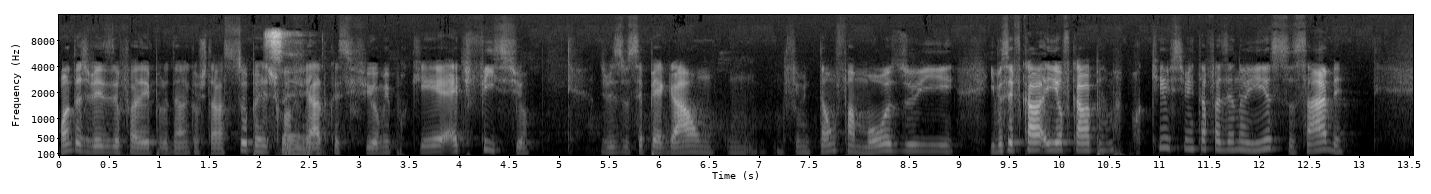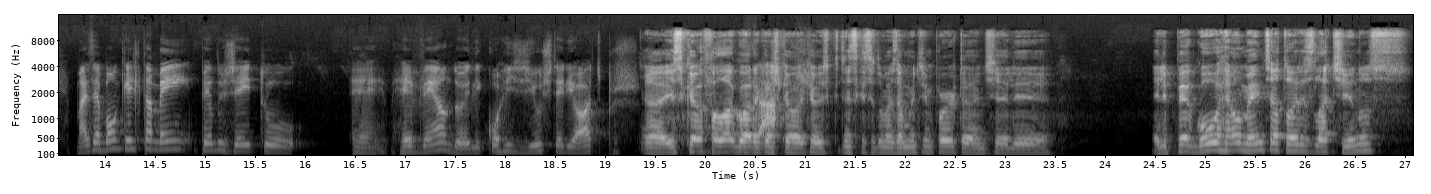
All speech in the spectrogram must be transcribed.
Quantas vezes eu falei pro Dan que eu estava super desconfiado com esse filme, porque é difícil. Às vezes você pegar um, um, um filme tão famoso e, e você ficava. E eu ficava pensando, mas por que esse filme tá fazendo isso, sabe? Mas é bom que ele também, pelo jeito, é, revendo, ele corrigiu os estereótipos. É, isso que eu ia falar agora, que eu acho que eu, que eu tinha esquecido, mas é muito importante. Ele. Ele pegou realmente atores latinos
